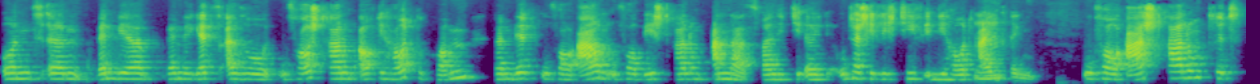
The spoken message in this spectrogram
Und ähm, wenn wir wenn wir jetzt also UV-Strahlung auf die Haut bekommen, dann wird UVA und UVB-Strahlung anders, weil die äh, unterschiedlich tief in die Haut mhm. eindringen. UVA-Strahlung tritt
